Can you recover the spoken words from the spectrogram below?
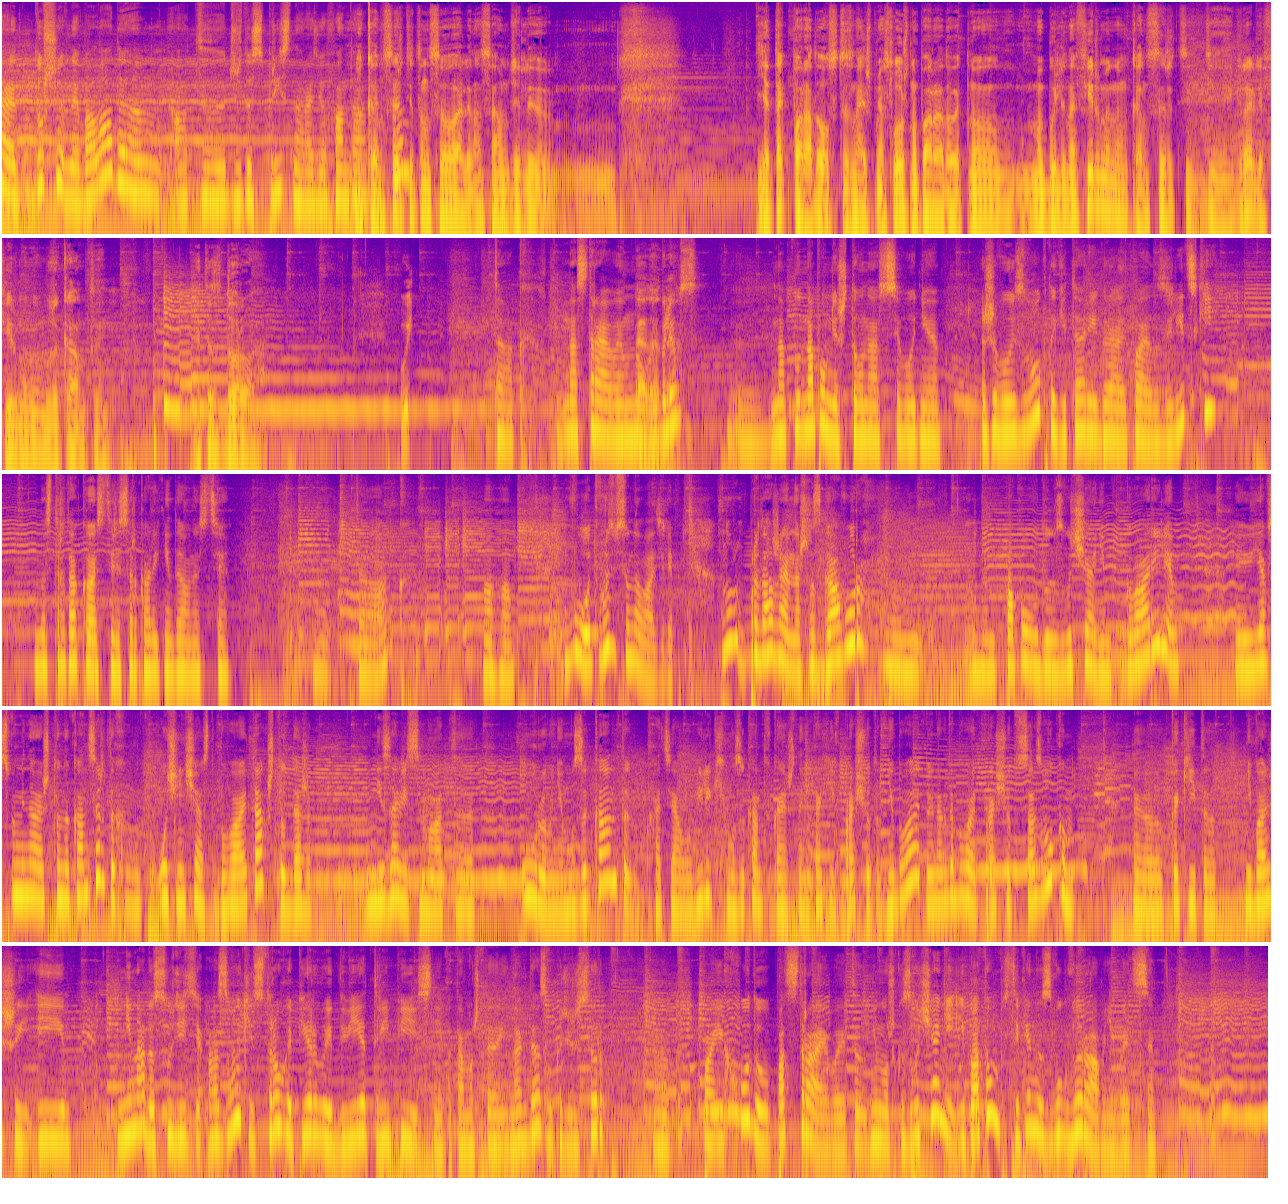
Такая душевная баллада от Джудас Прист на радио Фонтан. На концерте танцевали. На самом деле, я так порадовался. Ты знаешь, меня сложно порадовать. Но мы были на фирменном концерте, где играли фирменные музыканты. Это здорово. Ой, Так, настраиваем новый Да-да-да. блюз. Э, нап- Напомню, что у нас сегодня живой звук. На гитаре играет Павел Зелицкий на стратокастере 40-летней давности. Так. Ага. Вот, вроде все наладили. Ну, продолжаем наш разговор. По поводу звучания мы поговорили. Э, Я вспоминаю, что на концертах очень часто бывает так, что даже независимо от э, уровня музыканта, хотя у великих музыкантов, конечно, никаких просчетов не бывает, но иногда бывают просчеты со звуком э, какие-то небольшие, и не надо судить о звуке строго первые две-три песни, потому что иногда звукорежиссер по их ходу подстраивает немножко звучание, и потом постепенно звук выравнивается.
